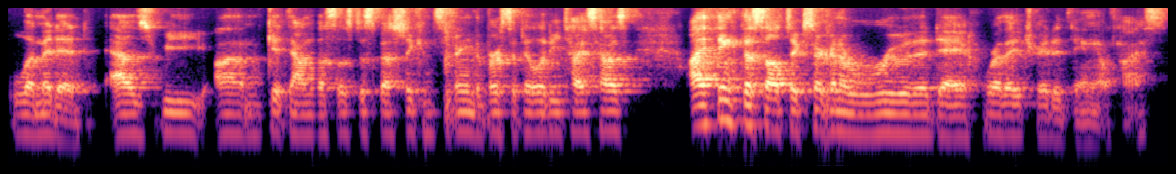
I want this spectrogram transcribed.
limited as we um, get down this list, especially considering the versatility Theis has. I think the Celtics are going to rue the day where they traded Daniel Theis.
